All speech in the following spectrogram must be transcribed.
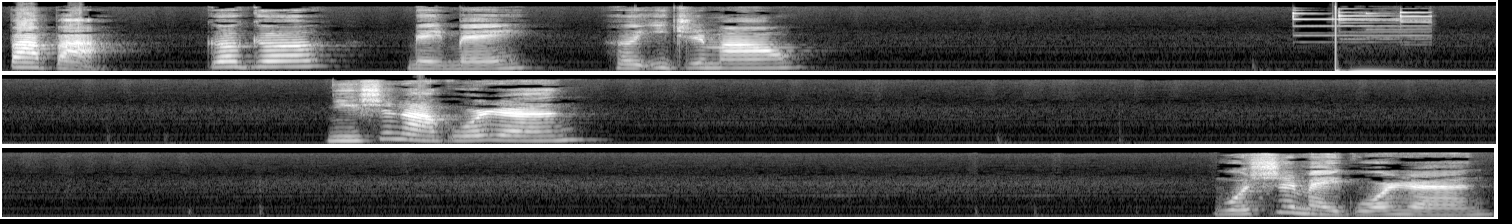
爸爸、哥哥、妹妹和一只猫。你是哪国人？我是美国人。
